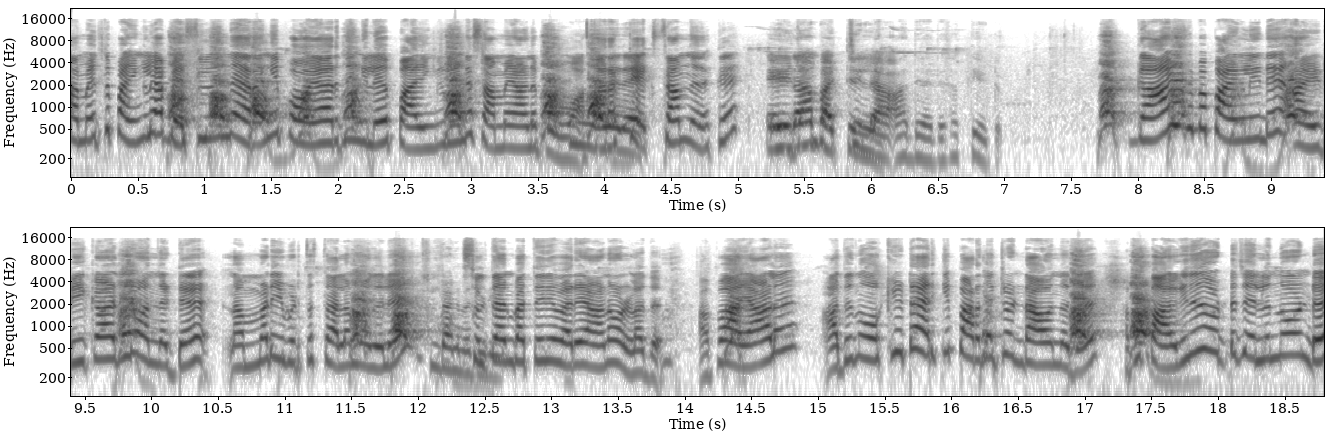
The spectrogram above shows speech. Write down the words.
സമയത്ത് പൈങ്കിളി ആ ബസ്സിൽ നിന്ന് ഇറങ്ങി പോയായിരുന്നെങ്കിൽ പൈങ്കിളിന്റെ സമയമാണ് പോവുക. കറക്റ്റ് എക്സാം നിനക്ക് എഴുതാൻ പറ്റില്ല. അതെ അതെ സത്യമായിട്ടും ഗായ്സ് ഇപ്പൊ പൈങ്കിളിന്റെ ഐ ഡി കാർഡിൽ വന്നിട്ട് നമ്മുടെ ഇവിടുത്തെ സ്ഥലം മുതൽ സുൽത്താൻ ബത്തേരി. സുൽത്താൻ ബത്തേരി വരെയാണ് ഉള്ളത്. അപ്പൊ അയാൾ അത് നോക്കിയിട്ടായിരിക്കും പറഞ്ഞിട്ടുണ്ടാവുന്നത്. അപ്പൊ പകുതി തൊട്ട് ചെല്ലുന്നോണ്ട്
